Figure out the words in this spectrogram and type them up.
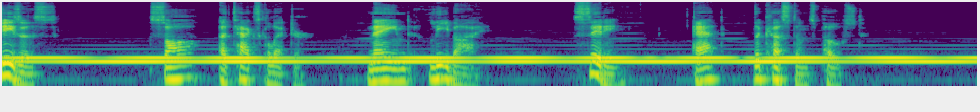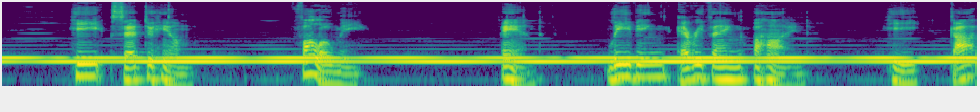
Jesus saw a tax collector named Levi sitting at the customs post. He said to him, Follow me. And, leaving everything behind, he got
